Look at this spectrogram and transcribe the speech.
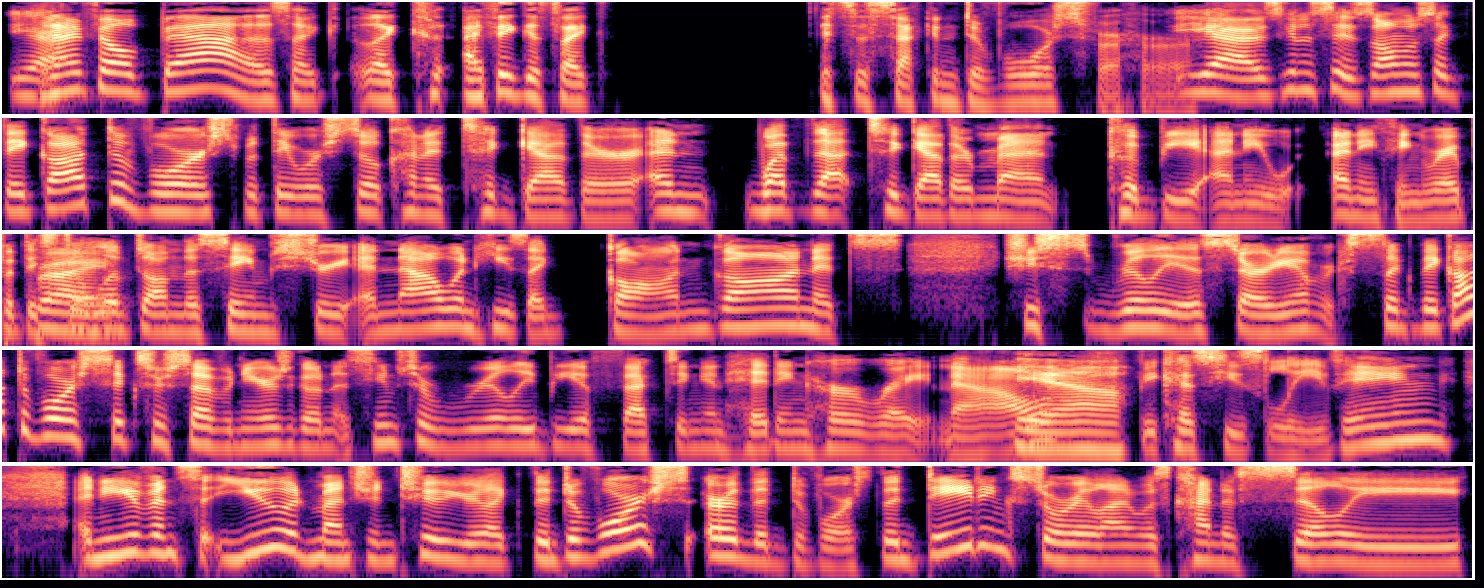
Yeah. And I felt bad. It's like like I think it's like it's a second divorce for her. Yeah, I was gonna say it's almost like they got divorced, but they were still kind of together, and what that together meant could be any anything, right? But they still lived on the same street, and now when he's like gone, gone, it's she really is starting over. 'Cause It's like they got divorced six or seven years ago, and it seems to really be affecting and hitting her right now. Yeah. because he's leaving, and you even said you had mentioned too. You're like the divorce or the divorce, the dating storyline was kind of silly,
